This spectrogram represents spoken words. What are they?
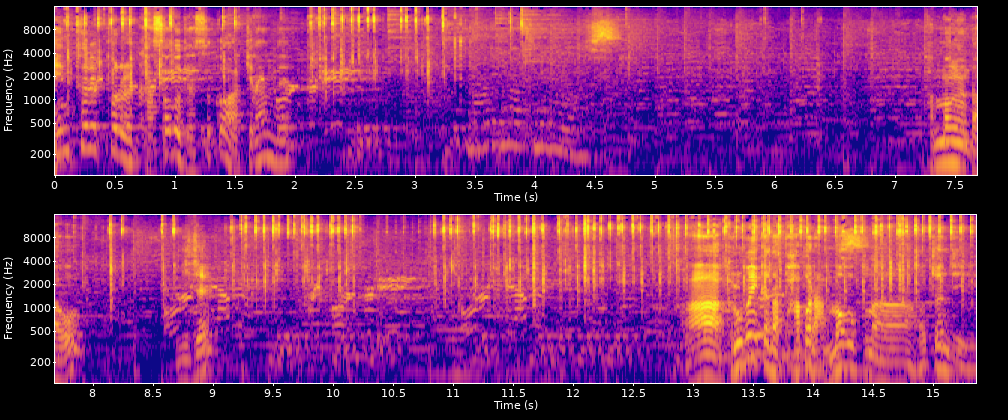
마인 트리플을 갔어도 됐을 것 같긴 한데. 밥 먹는다고? 이제? 아 그러고 보니까 나 밥을 안 먹었구나 어쩐지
